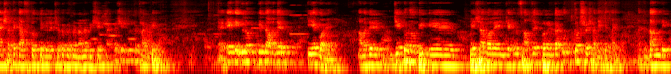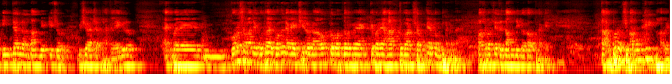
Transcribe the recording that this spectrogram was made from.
একসাথে কাজ করতে গেলে ছোটখাটো নানা বিষয় থাকবে, সেগুলো তো থাকবেই। এগুলো কিন্তু আমাদের ইয়ে করে। আমাদের যে কোনো পেশা বলেন, যে কোনো সাবজেক্ট বলেন, তার উৎকর্ষ সাধিতে হয়। একটা দান্দিক ইন্টারনাল দান্দিক কিছু বিষয় আসা থাকলে। এগুলো একবারে কোনো সমাজে কোথায় কোনো জায়গায় ছিল না, ঐক্যবদ্ধভাবে একেবারে হার্ট টু হার্ট সব এরকম থাকে না। পাশাপাশি একটা দান্দিকতাও থাকে। তারপরও সামগ্রিকভাবে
